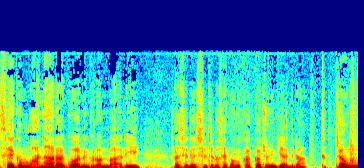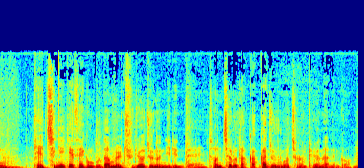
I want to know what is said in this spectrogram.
세금 완화라고 하는 그런 말이 사실은 실제로 세금을 깎아주는 게 아니라 특정 음. 계층에게 세금 부담을 줄여주는 일인데 전체로 다 깎아주는 것처럼 표현하는 거 음.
